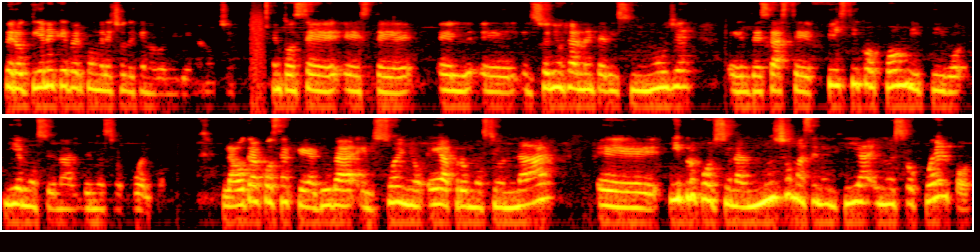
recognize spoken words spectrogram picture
pero tiene que ver con el hecho de que no dormí bien anoche. Entonces, este, el, el, sueño realmente disminuye el desgaste físico, cognitivo y emocional de nuestro cuerpo. La otra cosa que ayuda el sueño es a promocionar eh, y proporcionar mucho más energía en nuestro cuerpo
